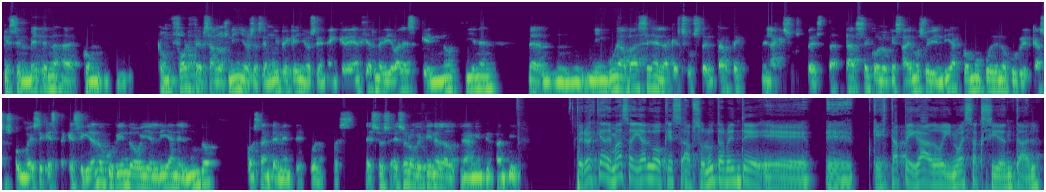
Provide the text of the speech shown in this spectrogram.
que se meten eh, con, con, forceps a los niños desde muy pequeños en, creencias medievales que no tienen eh, ninguna base en la que sustentarte, en la que sustentarse con lo que sabemos hoy en día, cómo pueden ocurrir casos como ese que, que seguirán ocurriendo hoy en día en el mundo constantemente. Bueno, pues eso es, eso es lo que tiene el adoctrinamiento infantil. Pero es que además hay algo que es absolutamente eh, eh, que está pegado y no es accidental,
